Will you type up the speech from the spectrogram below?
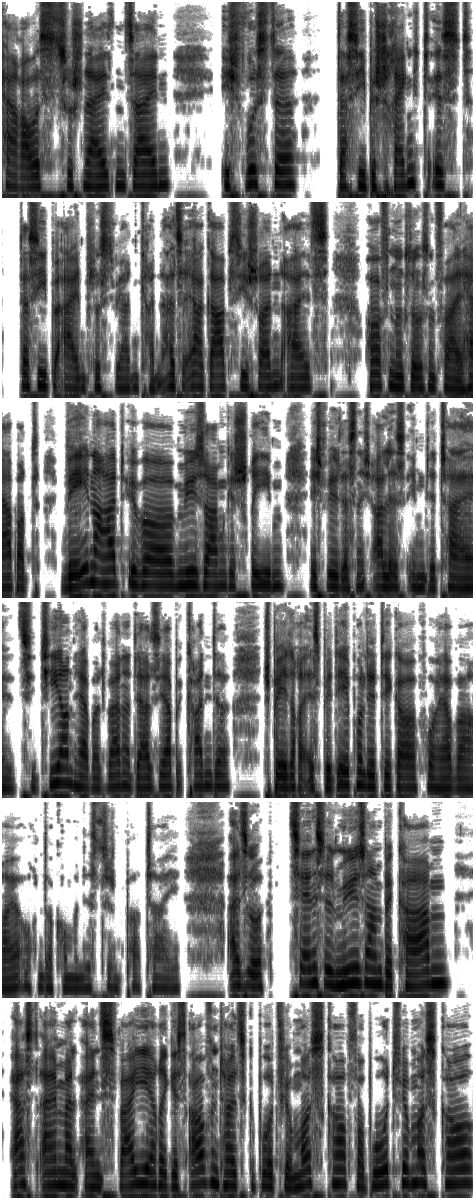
herauszuschneiden sein. Ich wusste, dass sie beschränkt ist, dass sie beeinflusst werden kann. Also er gab sie schon als hoffnungslosen Fall. Herbert Wehner hat über mühsam geschrieben. Ich will das nicht alles im Detail zitieren. Herbert Werner, der sehr bekannte spätere SPD-Politiker, vorher war er auch in der Kommunistischen Partei. Also Zenzel Mühsam bekam erst einmal ein zweijähriges Aufenthaltsgebot für Moskau, Verbot für Moskau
